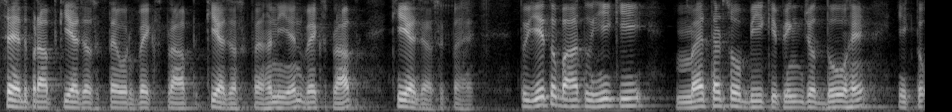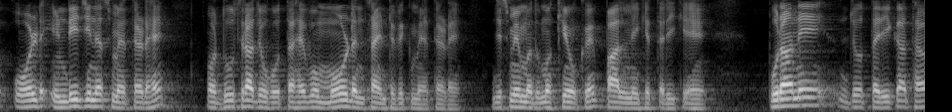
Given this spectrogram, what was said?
शहद प्राप्त किया जा सकता है और वैक्स प्राप्त किया जा सकता है हनी एंड वैक्स प्राप्त किया जा सकता है। तो ये तो बात हुई कि मेथड्स ऑफ़ बी कीपिंग जो दो हैं, एक तो ओल्ड इंडिजिनस मेथड है और दूसरा जो होता है वो मॉडर्न साइंटिफिक मेथड है, जिसमें मधुमक्खियों के पालने के तरीके हैं। पुराने जो तरीका था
